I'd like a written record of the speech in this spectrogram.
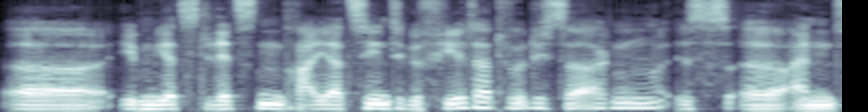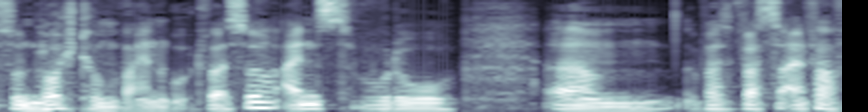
äh, eben jetzt die letzten drei Jahrzehnte gefehlt hat, würde ich sagen, ist äh, ein so ein Leuchtturmweingut, weißt du? Eins, wo du ähm, was, was einfach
